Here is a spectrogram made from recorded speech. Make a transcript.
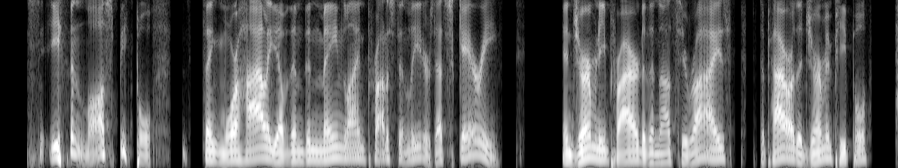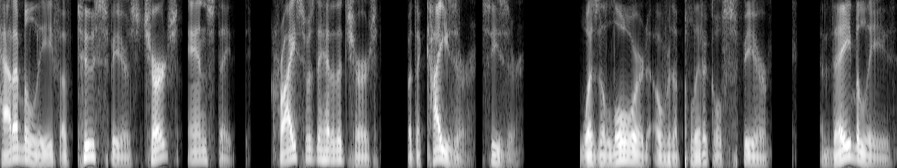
Even lost people think more highly of them than mainline Protestant leaders. That's scary. In Germany, prior to the Nazi rise, the power the German people had a belief of two spheres, church and state. Christ was the head of the church, but the Kaiser, Caesar, was the lord over the political sphere. And they believed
